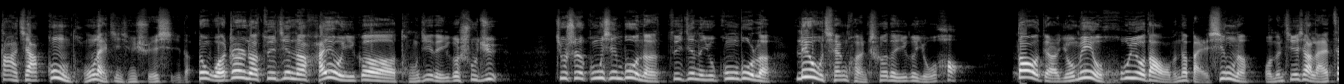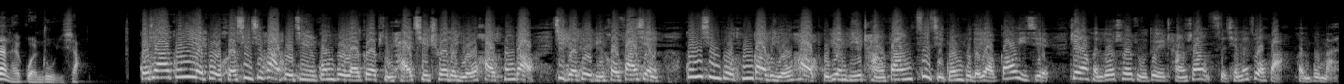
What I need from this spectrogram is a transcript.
大家共同来进行学习的。那我这儿呢，最近呢还有一个统计的一个数据，就是工信部呢最近呢又公布了六千款车的一个油耗，到底有没有忽悠到我们的百姓呢？我们接下来再来关注一下。国家工业部和信息化部近日公布了各品牌汽车的油耗通告。记者对比后发现，工信部通告的油耗普遍比厂方自己公布的要高一些，这让很多车主对厂商此前的做法很不满。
